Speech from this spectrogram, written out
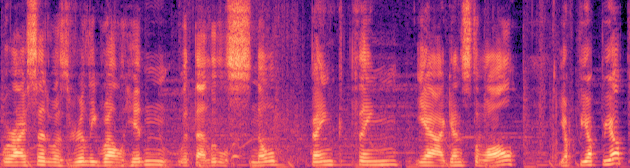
where I said was really well hidden with that little snow bank thing. Yeah, against the wall. Yup, yup, yup.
